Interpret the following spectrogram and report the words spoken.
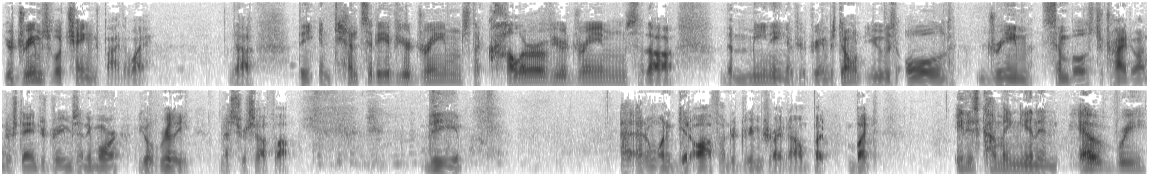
your dreams will change, by the way. The, the intensity of your dreams, the color of your dreams, the, the meaning of your dreams. Don't use old dream symbols to try to understand your dreams anymore. You'll really mess yourself up. The, I, I don't want to get off under dreams right now, but, but it is coming in in every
